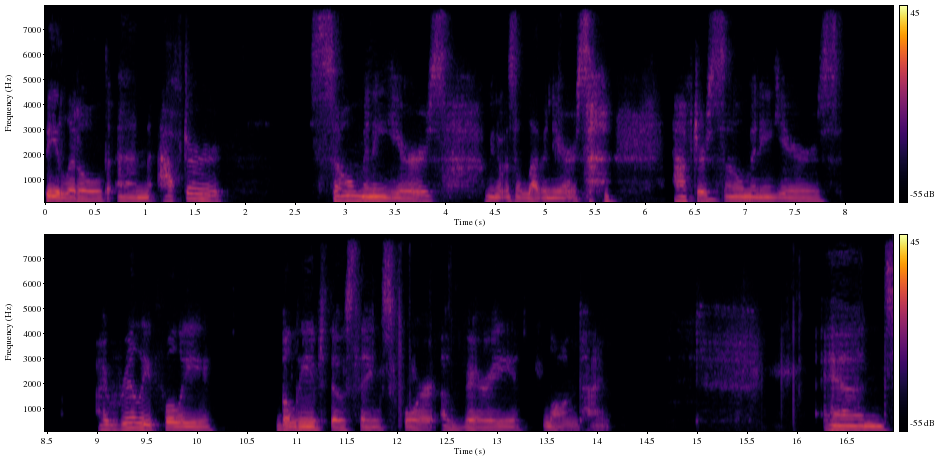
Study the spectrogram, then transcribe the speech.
belittled. And after so many years, I mean, it was 11 years. After so mm-hmm. many years, I really fully believed those things for a very long time. And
